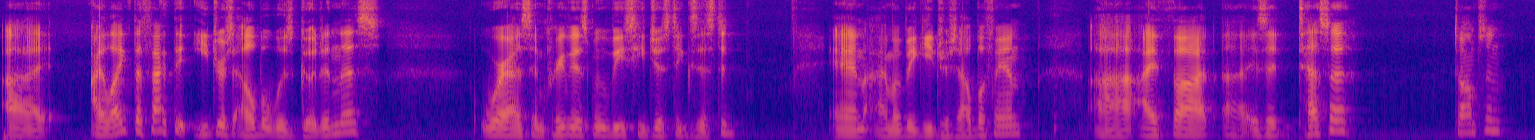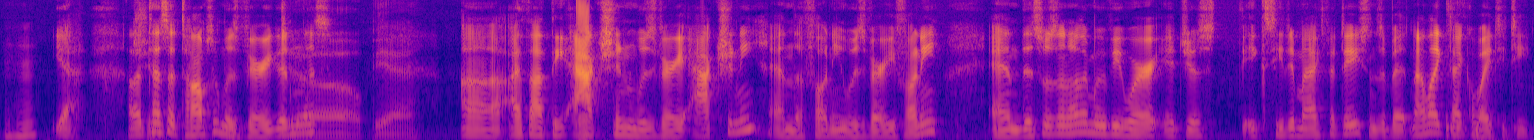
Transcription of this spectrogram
Uh, I like the fact that Idris Elba was good in this, whereas in previous movies he just existed. And I'm a big Idris Elba fan. Uh, I thought, uh, is it Tessa Thompson? Mm-hmm. Yeah, I thought Tessa Thompson was very good in this. Dope, yeah. Uh, I thought the action was very actiony and the funny was very funny. And this was another movie where it just exceeded my expectations a bit. And I like Taika Waititi.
